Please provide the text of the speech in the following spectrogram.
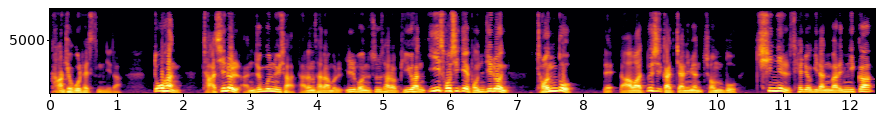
가격을 했습니다. 또한 자신을 안중근 의사, 다른 사람을 일본 순사로 비유한 이 소식의 본질은 전부 네, 나와 뜻이 같지 않으면 전부 친일 세력이란 말입니까?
